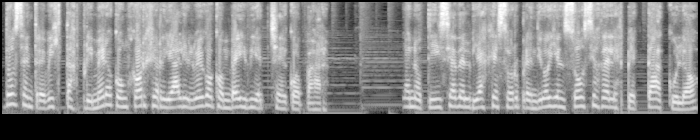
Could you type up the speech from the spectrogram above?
Dos entrevistas primero con Jorge Rial y luego con Baby Echecopar. La noticia del viaje sorprendió y en socios del espectáculo,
